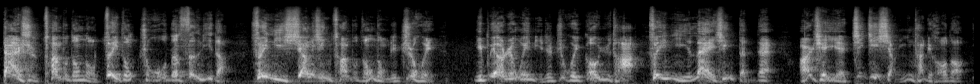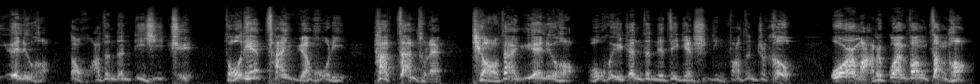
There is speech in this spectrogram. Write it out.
但是川普总统最终是获得胜利的。所以你相信川普总统的智慧，你不要认为你的智慧高于他，所以你耐心等待，而且也积极响应他的号召。一月六号。到华盛顿地区去。昨天参议员霍利他站出来挑战一月六号国会认证的这件事情发生之后，沃尔玛的官方账号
